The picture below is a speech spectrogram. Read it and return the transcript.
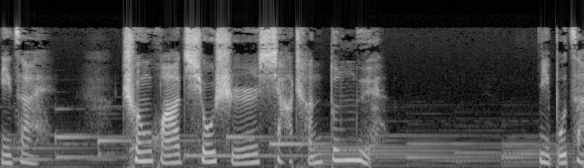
你在。春华秋实，夏蝉冬月。你不在，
